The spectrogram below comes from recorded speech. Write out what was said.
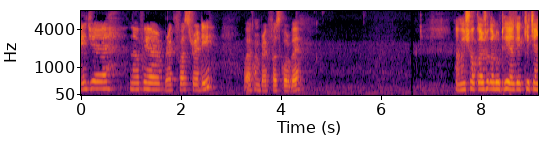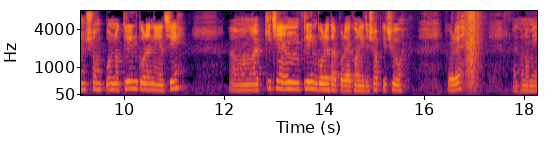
এই যে নাভিয়ার ব্রেকফাস্ট রেডি ও এখন ব্রেকফাস্ট করবে। আমি সকাল সকাল উঠে আগে কিচেন সম্পূর্ণ ক্লিন করে নিয়েছি। আমার কিচেন ক্লিন করে তারপরে এখন এই যে সব কিছু করে এখন আমি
